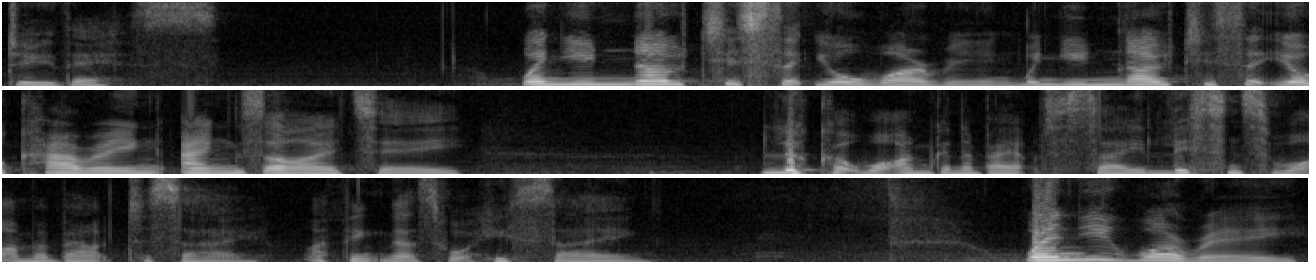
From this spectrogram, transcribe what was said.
do this. When you notice that you're worrying, when you notice that you're carrying anxiety, look at what I'm going about to say. Listen to what I'm about to say. I think that's what he's saying. When you worry,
